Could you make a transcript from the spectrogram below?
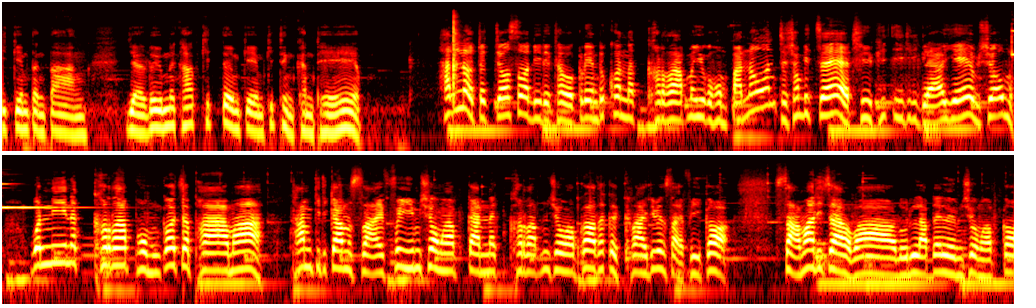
ดีเกมต่างๆ อย่าลืมนะครับ คิดเติมเกมคิดถึงคันเทพ ฮัลโหลโจโจสวัสดีเด็กทาวเกรียนทุกคนนะครับ มาอยู่กับผมปานนนจากช่องพี่เจ TPE กันอีกแล้วเย้ผู้ชม วันนี้นะครับผมก็จะพามาทำกิจกรรมสายฟรีผู้ชมครับกันนะครับผู้ชมครับก็ถ้าเกิดใครที่เป็นสายฟรีก็สามารถที่จะแบบว่าลุ้นรับได้เลยผู้ชมครับก็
